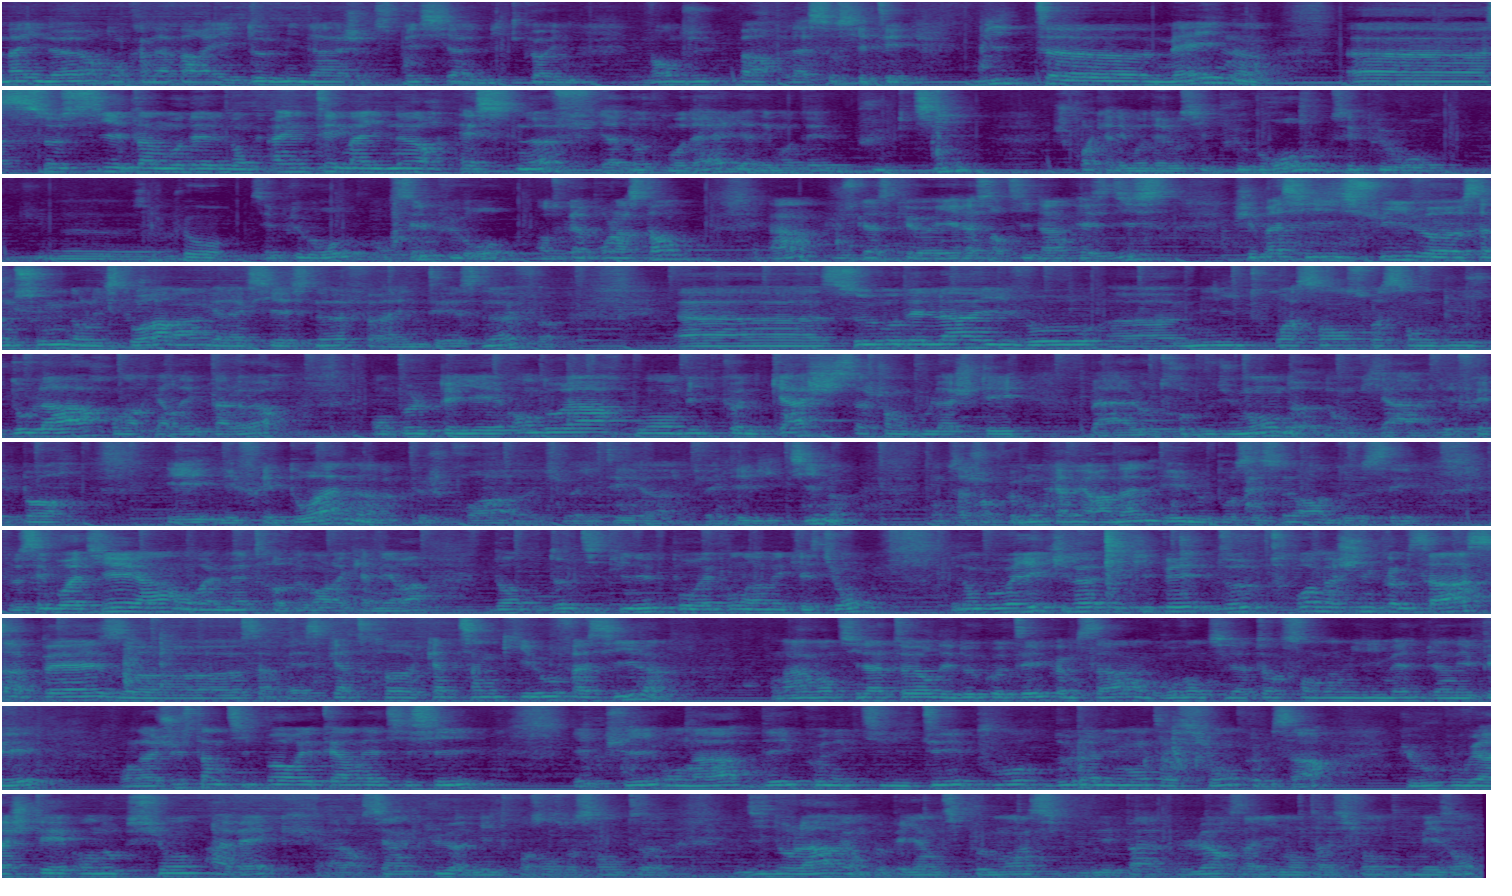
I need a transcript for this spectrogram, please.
miner, donc un appareil de minage spécial Bitcoin vendu par la société Bitmain. Euh, ceci est un modèle donc ANT Miner S9, il y a d'autres modèles, il y a des modèles plus petits, je crois qu'il y a des modèles aussi plus gros, c'est plus gros? C'est le plus gros. C'est le plus gros, c'est le plus gros, en tout cas pour l'instant, hein, jusqu'à ce qu'il y ait la sortie d'un S10. Je sais pas s'ils suivent euh, Samsung dans l'histoire, hein, Galaxy S9, ANT S9. Euh, ce modèle là il vaut 1372 dollars, on a regardé tout à l'heure. On peut le payer en dollars ou en bitcoin cash, sachant que vous l'achetez bah, à l'autre bout du monde. Donc il y a les frais de port et les frais de douane, que je crois euh, tu as été, euh, tu as été victime. Donc sachant que mon caméraman est le possesseur de ces, de ces boîtiers, hein. on va le mettre devant la caméra dans deux petites minutes pour répondre à mes questions. Et donc vous voyez qu'il est équipé de trois machines comme ça, ça pèse, euh, ça pèse 4-5 kg facile. On a un ventilateur des deux côtés comme ça, un gros ventilateur 120 mm bien épais. On a juste un petit port Ethernet ici et puis on a des connectivités pour de l'alimentation comme ça que vous pouvez acheter en option avec. Alors c'est inclus à 1370 dollars et on peut payer un petit peu moins si vous voulez pas leurs alimentations maison.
